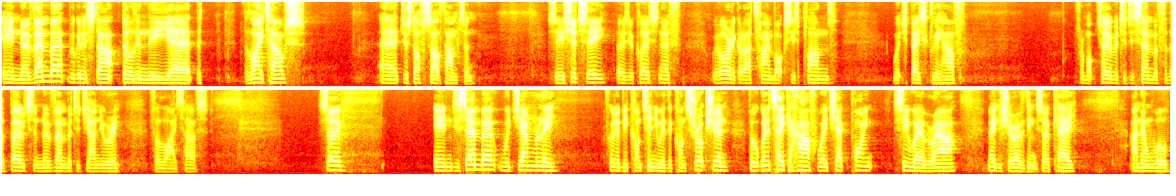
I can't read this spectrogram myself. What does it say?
In November, we're going to start building the, uh, the, the lighthouse uh, just off Southampton. So you should see, those who are close enough, we've already got our time boxes planned, which basically have from October to December for the boat and November to January for the lighthouse. So in December, we're generally going to be continuing with the construction, but we're going to take a halfway checkpoint, see where we are, making sure everything's okay, and then we'll,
